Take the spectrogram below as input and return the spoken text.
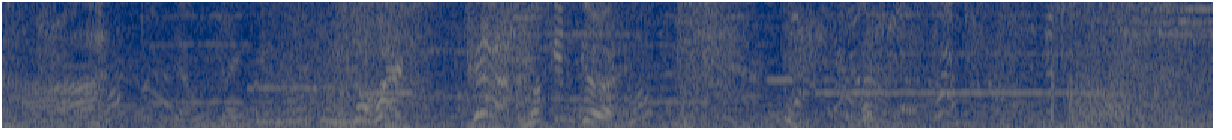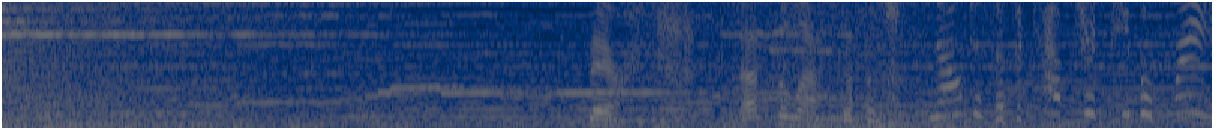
Ah. So hurt. Looking good. There. That's the last of them. Now to set the captured people free!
